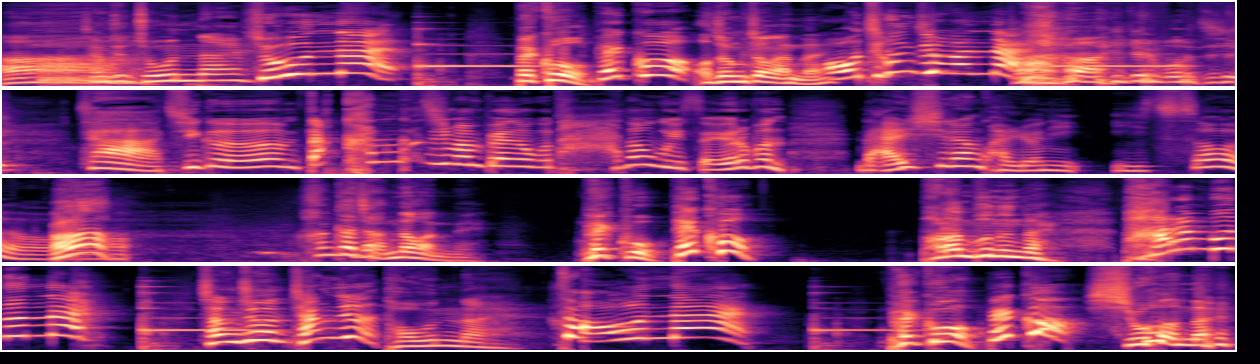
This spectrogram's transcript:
아, 장준 좋은 날? 좋은 날 백호, 백호 어정쩡한 날? 어정쩡한 날. 아, 이게 뭐지? 자 지금 딱 한 가지만 빼놓고 다 나오고 있어요. 여러분 날씨랑 관련이 있어요. 아! 한 가지 안 나왔네. 백호, 백호 바람 부는 날. 바람 부는 날 장준! 장준 더운 날? 더운 날 백호, 백호 시원한 날.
